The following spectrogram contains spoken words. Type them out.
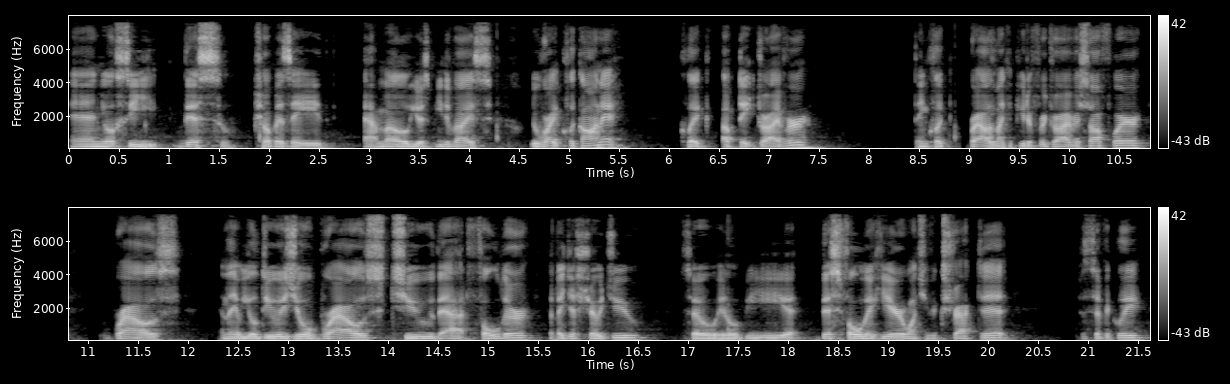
and you'll see this show up as a Atmel USB device. You'll right click on it, click Update Driver, then click Browse My Computer for driver software, browse, and then what you'll do is you'll browse to that folder that I just showed you. So it'll be this folder here once you've extracted it specifically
